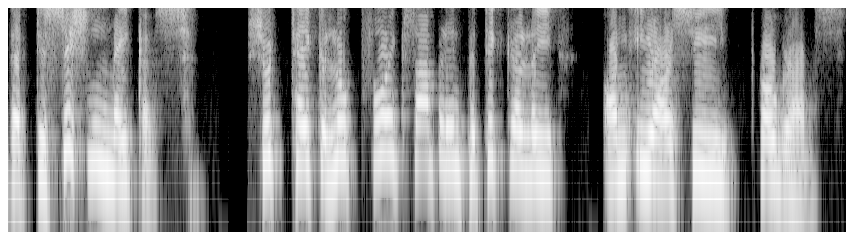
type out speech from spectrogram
that decision makers should take a look, for example, in particularly on ERC programs,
